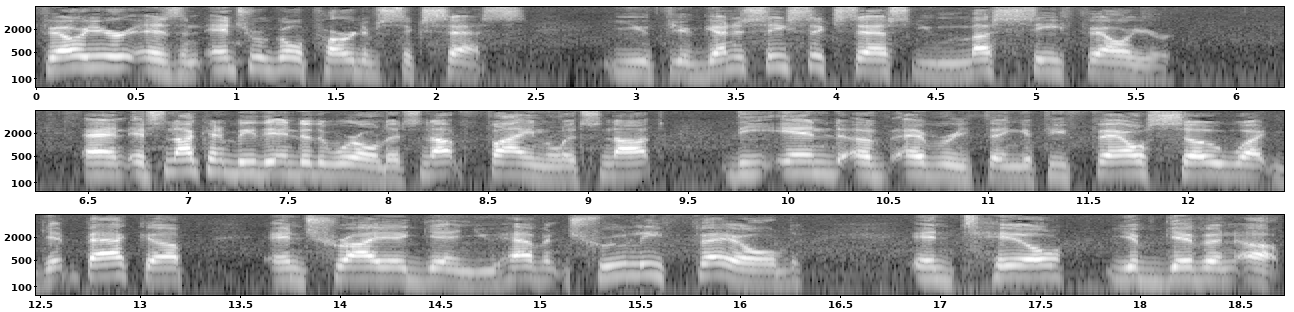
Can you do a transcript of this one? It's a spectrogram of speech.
Failure is an integral part of success. You, if you're going to see success, you must see failure. And it's not going to be the end of the world. It's not final. It's not the end of everything. If you fail, so what? Get back up and try again. You haven't truly failed until you've given up.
